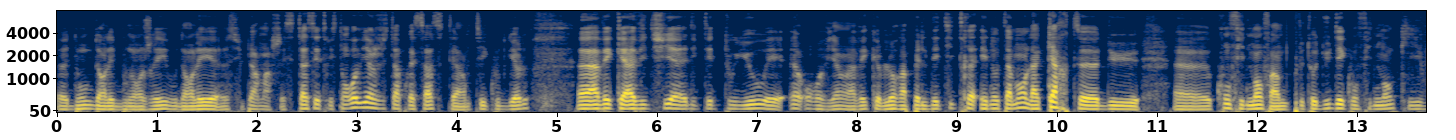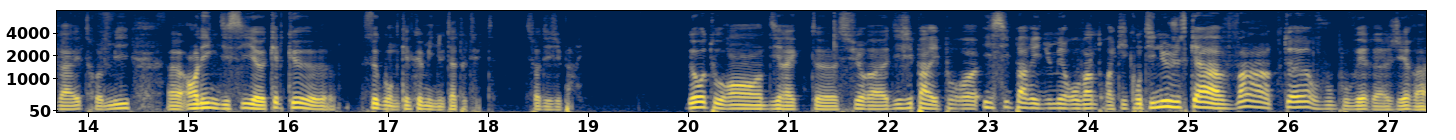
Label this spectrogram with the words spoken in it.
euh, donc dans les boulangeries ou dans les euh, supermarchés. C'est assez triste. On revient juste après ça, c'était un petit coup de gueule euh, avec Avicii Addicted to You et on revient avec le rappel des titres et notamment la carte du confinement, enfin plutôt du déconfinement qui va être mis en ligne d'ici quelques secondes, quelques minutes. À tout de suite sur DigiParis. De retour en direct euh, sur euh, DigiParis pour euh, Ici Paris numéro 23 qui continue jusqu'à 20h. Vous pouvez réagir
